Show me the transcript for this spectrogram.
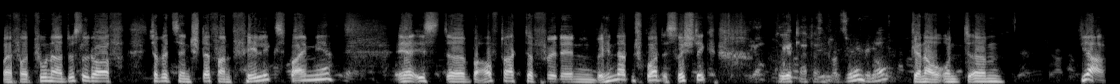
bei Fortuna Düsseldorf. Ich habe jetzt den Stefan Felix bei mir. Er ist äh, Beauftragter für den Behindertensport, ist richtig? Ja, Projektleiter Inklusion, genau. Genau, und ähm, ja,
